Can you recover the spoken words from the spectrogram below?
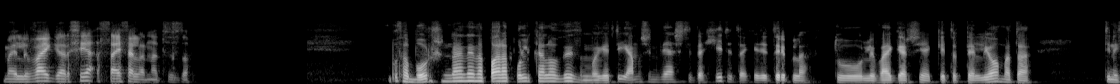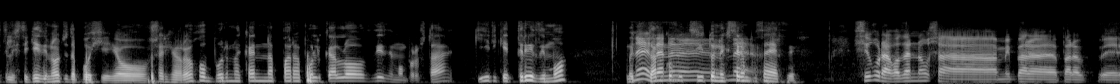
με Λιβάη Γκαρσία θα ήθελα να τους δω που θα μπορούσε να είναι ένα πάρα πολύ καλό δίδυμο. Γιατί άμα συνδυάσει την ταχύτητα και την τρίπλα του Λιβάη Γκαρσία και τα τελειώματα, την εκτελεστική δυνότητα που έχει ο Σέρχιο Ρόχο, μπορεί να κάνει ένα πάρα πολύ καλό δίδυμο μπροστά και ήδη και τρίδυμο με ναι, τον Τάμκοβιτ ή τον Εξτρέμ ναι. που θα έρθει. Σίγουρα, εγώ δεν εννοούσα, μην παρα, παρα, ε,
